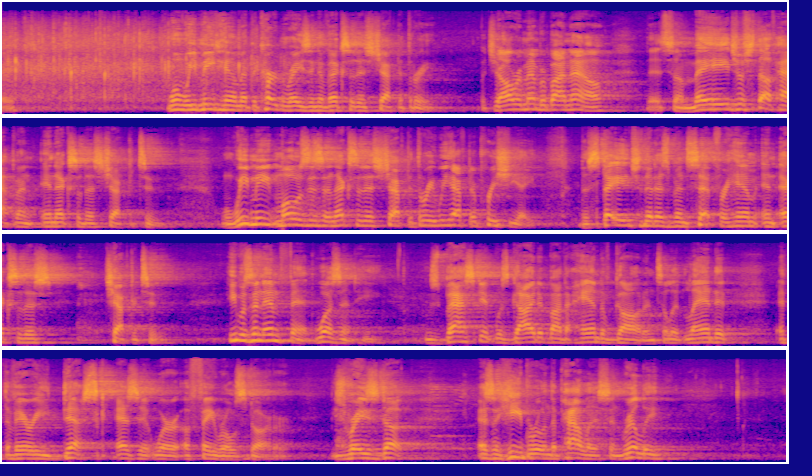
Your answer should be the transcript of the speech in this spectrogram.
when we meet him at the curtain raising of Exodus chapter 3. But y'all remember by now, that some major stuff happened in Exodus chapter 2. When we meet Moses in Exodus chapter 3, we have to appreciate the stage that has been set for him in Exodus chapter 2. He was an infant, wasn't he? Whose basket was guided by the hand of God until it landed at the very desk, as it were, of Pharaoh's daughter. He's raised up as a Hebrew in the palace, and really,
